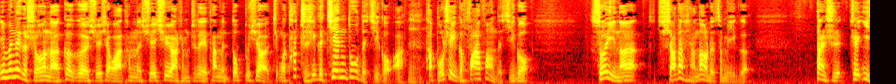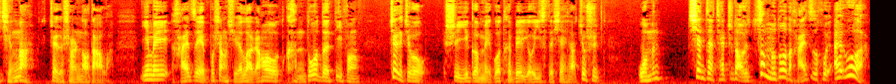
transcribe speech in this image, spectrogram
因为那个时候呢，各个学校啊，他们的学区啊什么之类，他们都不需要经过，它只是一个监督的机构啊，它不是一个发放的机构，所以呢，小打小闹的这么一个。但是这疫情啊，这个事儿闹大了，因为孩子也不上学了，然后很多的地方，这个就。是一个美国特别有意思的现象，就是我们现在才知道有这么多的孩子会挨饿啊！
